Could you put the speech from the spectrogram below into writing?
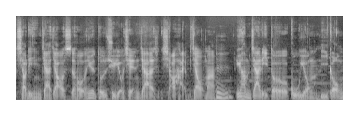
小提琴家教的时候，因为都是去有钱人家小孩教嘛，嗯，因为他们家里都有雇佣义工，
